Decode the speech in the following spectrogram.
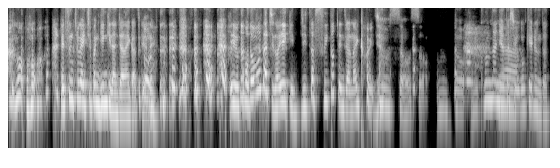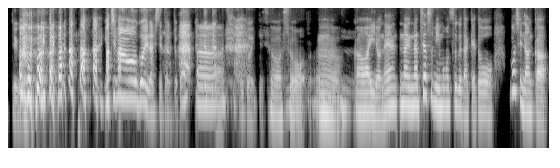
レッスン中が一番元気なんじゃないかっていうね。え子供たちの英気、実は吸い取ってんじゃないかみたいな。そうそうそう。本当こんなに私動けるんだっていう。一番大声出してたりとか動いて。そうそう。ううんん。かわいいよね。な夏休みもうすぐだけど、もしなんか、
